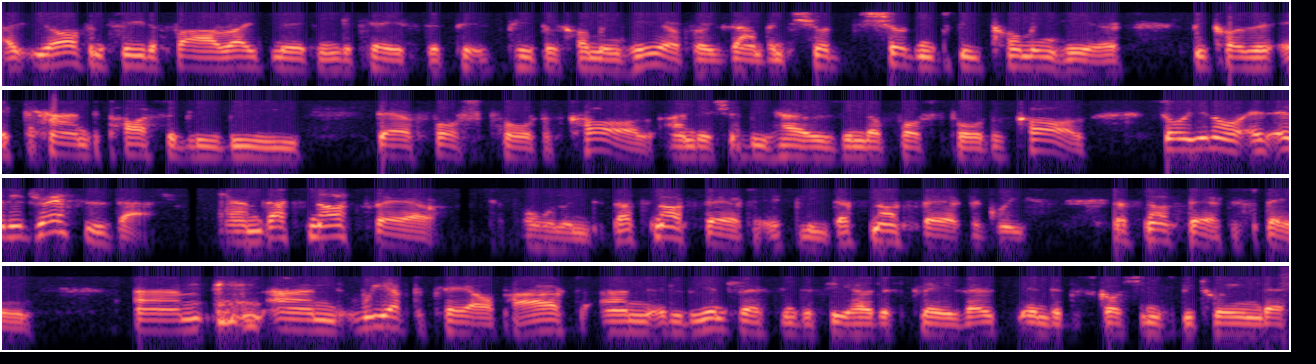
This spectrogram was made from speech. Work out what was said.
uh, you often see the far right making the case that p- people coming here, for example, should shouldn't be coming here because it, can't possibly be their first port of call, and they should be housed in their first port of call. So you know, it, it addresses that, and that's not fair Poland. That's not fair to Italy. That's not fair to Greece. That's not fair to Spain. Um, and we have to play our part, and it'll be interesting to see how this plays out in the discussions between the.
